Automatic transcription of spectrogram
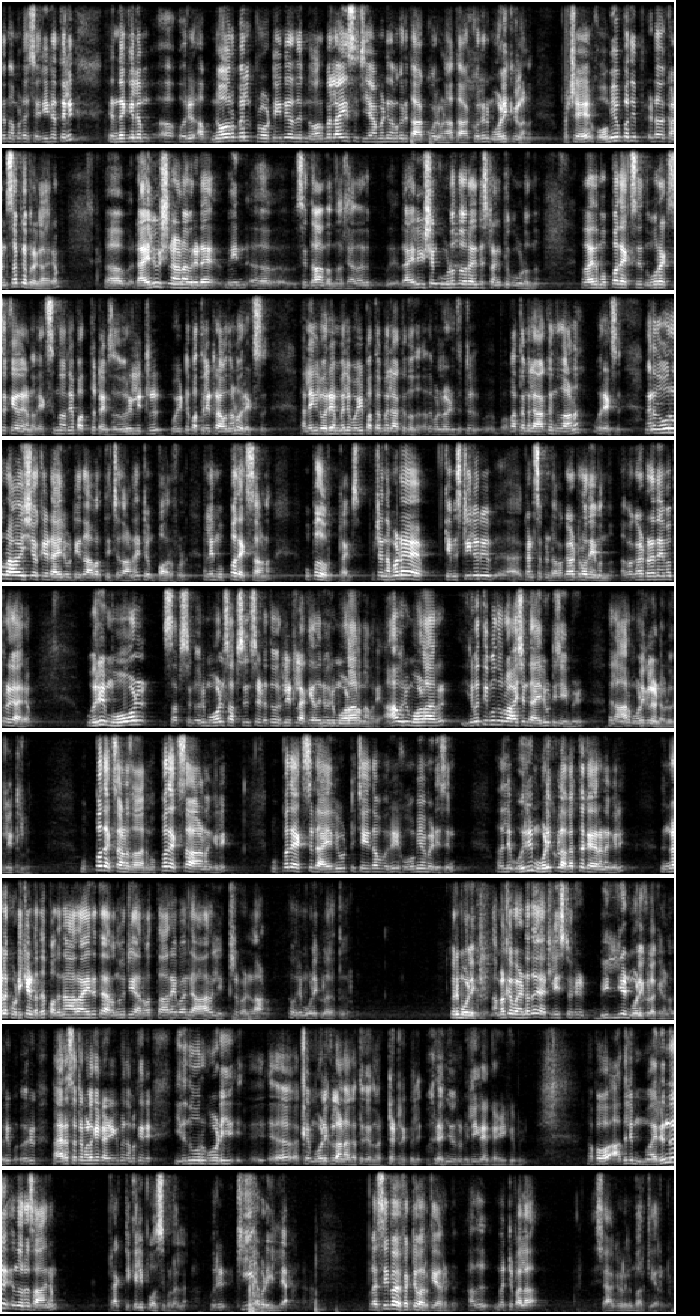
നമ്മുടെ ശരീരത്തിൽ എന്തെങ്കിലും ഒരു അബ്നോർമൽ പ്രോട്ടീനെ അത് നോർമലൈസ് ചെയ്യാൻ വേണ്ടി നമുക്കൊരു താക്കോലാണ് ആ താക്കോൽ ഒരു മോളിക്യൂളാണ് പക്ഷേ ഹോമിയോപ്പതിയുടെ കൺസെപ്റ്റ് പ്രകാരം ഡയല്യൂഷനാണ് അവരുടെ മെയിൻ സിദ്ധാന്തം എന്ന് വെച്ചാൽ. അതായത് ഡയല്യൂഷൻ കൂടുന്നവർ അതിന്റെ സ്ട്രെങ്ത് കൂടുന്നു. അതായത് മുപ്പത് എക്സ് നൂറ് എക്സ് ഒക്കെയാണ് എക്സ് എന്ന് പറഞ്ഞാൽ പത്ത് ടൈംസ് അത് ഒരു ലിറ്റർ പോയിട്ട് പത്ത് ലിറ്റർ ആവുന്നതാണ് ഒരു എക്സ് അല്ലെങ്കിൽ ഒരു എം എൽ പോയി പത്ത് എം എൽ ആക്കുന്നത്. അത് വെള്ളം എടുത്തിട്ട് പത്ത് എം എൽ ആക്കുന്നതാണ് ഒരു എക്സ് അങ്ങനെ നൂറ് പ്രാവശ്യമൊക്കെ ഡയലൂട്ട് ചെയ്ത് ആവർത്തിച്ചതാണ് ഏറ്റവും പവർഫുൾ അല്ലെങ്കിൽ മുപ്പത് എക്സ് ആണ്. മുപ്പത് ടൈംസ് പക്ഷേ നമ്മുടെ കെമിസ്ട്രിയിലൊരു കൺസെപ്റ്റ് ഉണ്ട്. അവഗാഡ്രോ നിയമം എന്ന്. അവഗാഡ്രോ നിയമപ്രകാരം ഒരു മോൾ സബ്സ്റ്റൻസ് ഒരു മോൾ സബ്സ്റ്റൻസ് എടുത്ത് ഒരു ലിറ്ററിലാക്കി അതിന് ഒരു മോളാർ എന്നാണ് പറയുക. ആ ഒരു മോളാർ ഇരുപത്തിമൂന്ന് പ്രാവശ്യം ഡയലൂട്ട് ചെയ്യുമ്പോൾ അതിൽ ആറ് മോളികൾ ഉണ്ടാവുള്ളൂ ഒരു ലിറ്ററിൽ മുപ്പത് എക്സ് ആണ് സാധാരണ. മുപ്പത് എക്സ് ആണെങ്കിൽ മുപ്പത് എക്സ് ഡയലൂട്ട് ചെയ്ത ഒരു ഹോമിയോ മെഡിസിൻ അതിൽ ഒരു മോളിക്കുൾ അകത്ത് കയറണമെങ്കിൽ നിങ്ങൾ കുടിക്കേണ്ടത് പതിനാറായിരത്തി അറുന്നൂറ്റി അറുപത്താറ് പോയിന്റ് ആറ് ലിറ്റർ വെള്ളമാണ്. ഒരു മോളിക്കുൾ അകത്ത് കയറും. ഒരു മോളിക്കുൾ നമുക്ക് വേണ്ടത് അറ്റ്ലീസ്റ്റ് ഒരു ബില്യൺ മോളിക്കുളൊക്കെയാണ് ഒരു ഒരു പാരസെറ്റമോളൊക്കെ കഴിക്കുമ്പോൾ നമുക്ക് ഇരുന്നൂറ് കോടി ഒക്കെ മോളിക്കുളാണ് അകത്ത് കയറുന്നത് ഒറ്റ ട്രിപ്പിൽ ഒരു അഞ്ഞൂറ് മില്ലിഗ്രാം കഴിക്കുമ്പോൾ. അപ്പോൾ അതിൽ മരുന്ന് എന്നൊരു സാധനം പ്രാക്ടിക്കലി പോസിബിൾ അല്ല. ഒരു കീ അവിടെ ഇല്ല. പ്ലസീബോ എഫക്റ്റ് വർക്ക് ചെയ്യാറുണ്ട്. അത് മറ്റ് പല ശാഖകളിലും വർക്ക് ചെയ്യാറുണ്ട്.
